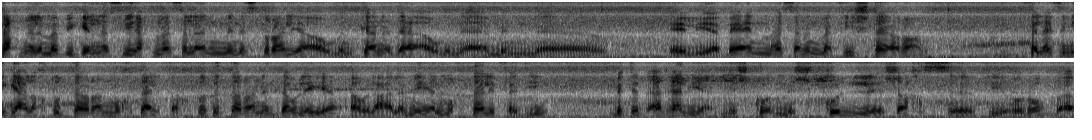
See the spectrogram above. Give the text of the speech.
فإحنا لما بيجي لنا سياح مثلا من أستراليا أو من كندا أو من آه، من آه، اليابان مثلا ما فيش طيران. فلازم يجي على خطوط طيران مختلفة. خطوط الطيران الدولية أو العالمية المختلفة دي بتبقى غالية. مش مش كل شخص في أوروبا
